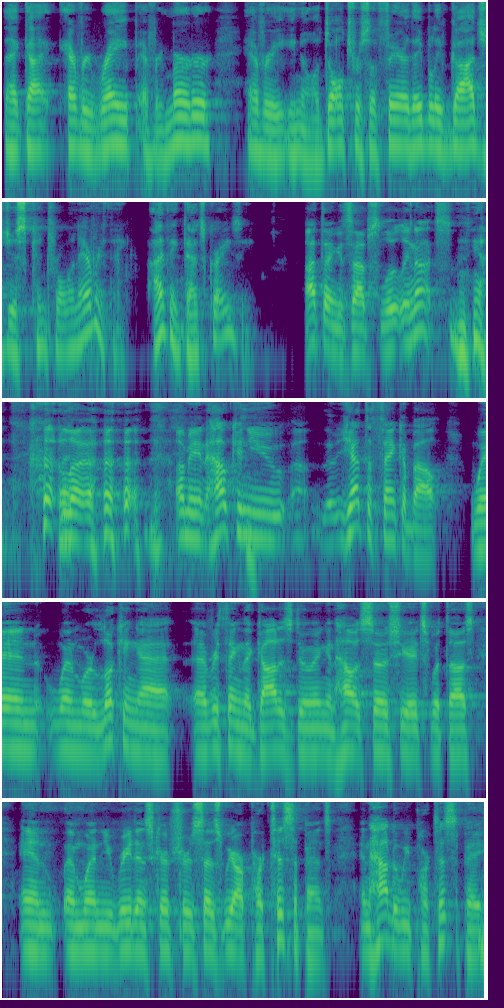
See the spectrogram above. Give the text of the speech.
that guy, every rape, every murder, every, you know, adulterous affair, they believe God's just controlling everything. I think that's crazy. I think it's absolutely nuts. Yeah. I mean, how can you? Uh, you have to think about when when we're looking at everything that God is doing and how it associates with us, and and when you read in Scripture, it says we are participants. And how do we participate?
